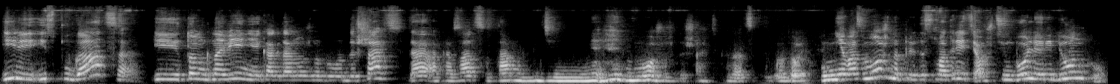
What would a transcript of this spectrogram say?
или испугаться, и то мгновение, когда нужно было дышать, да, оказаться там, где не, не можешь дышать, оказаться под водой. Невозможно предусмотреть, а уж тем более ребенку,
